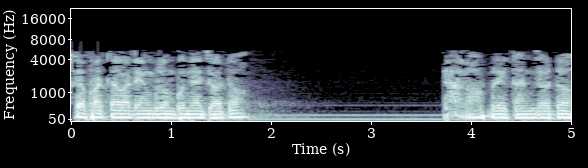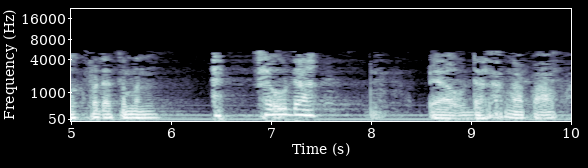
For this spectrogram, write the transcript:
Siapa tahu ada yang belum punya jodoh Ya Allah berikan jodoh kepada teman. Eh, saya udah. Ya udahlah nggak apa-apa.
